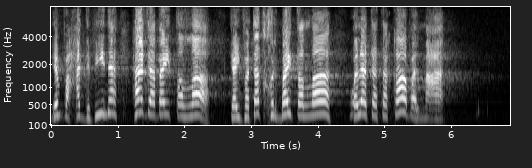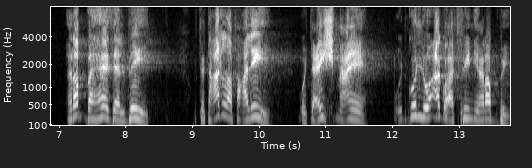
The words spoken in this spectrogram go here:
ينفع حد فينا؟ هذا بيت الله. كيف تدخل بيت الله؟ ولا تتقابل مع رب هذا البيت وتتعرف عليه وتعيش معاه وتقول له أقعد فين يا ربي؟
